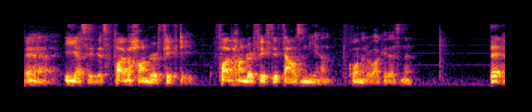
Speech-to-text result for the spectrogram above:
えー、言いやすいです。550 550,000 yen こうなるわけですね。で、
